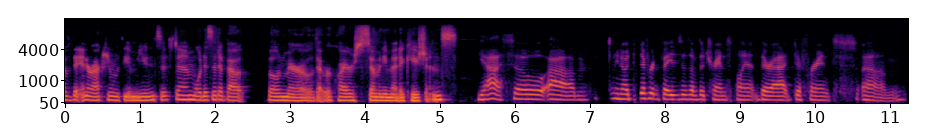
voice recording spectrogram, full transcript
of the interaction with the immune system? What is it about bone marrow that requires so many medications? Yeah so um, you know at different phases of the transplant they're at different um,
